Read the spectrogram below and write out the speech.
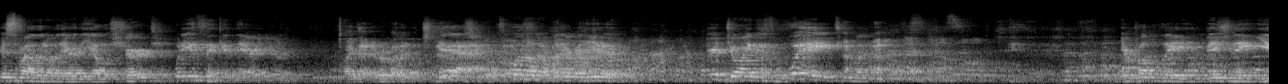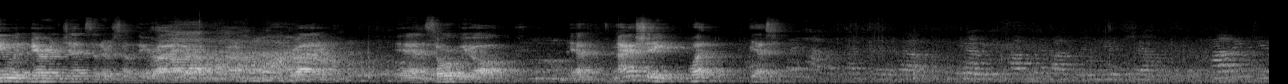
You're smiling over there in the yellow shirt. What are you thinking there? You're, Like that, everybody looks down. yeah, See what's going on over there with you? You're enjoying this way too much. Probably envisioning you and Maren Jensen or something, right? Right. Yeah, so are we all. Yeah. I actually, what? Yes. You know, you're talking about the new show. How did you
